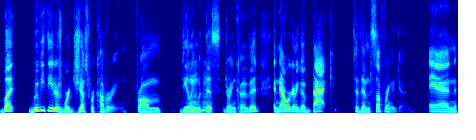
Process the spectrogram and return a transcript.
but movie theaters were just recovering from dealing with Mhm. this during COVID, and now we're going to go back to them suffering again, and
